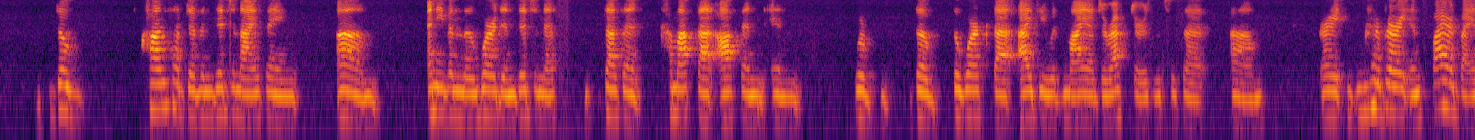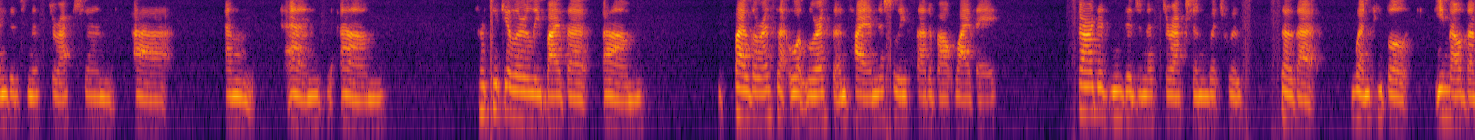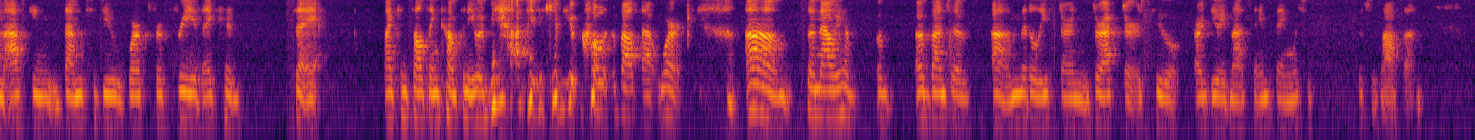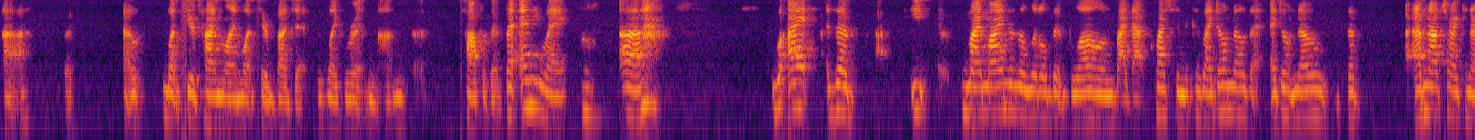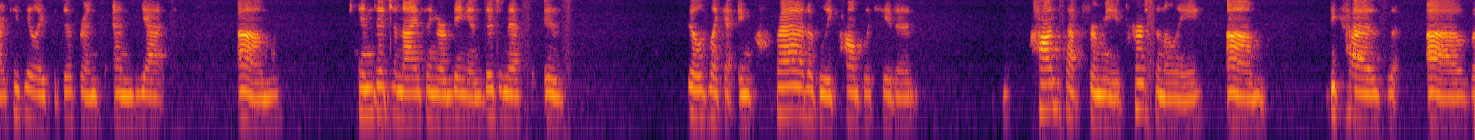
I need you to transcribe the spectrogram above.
the concept of indigenizing um, and even the word indigenous doesn't come up that often in the the work that I do with Maia Directors, which is a um, very we're very inspired by indigenous direction uh, and and um, particularly by the um, by Larissa what Larissa and Ty initially said about why they started indigenous direction, which was so that when people emailed them asking them to do work for free, they could say, my consulting company would be happy to give you a quote about that work. Um, so now we have a, a bunch of um, Middle Eastern directors who are doing that same thing, which is which is awesome. Uh, but uh, what's your timeline? What's your budget? Is like written on the top of it. But anyway, uh, well, I the my mind is a little bit blown by that question because I don't know that I don't know that I'm not sure I can articulate the difference, and yet um, indigenizing or being indigenous is feels like an incredibly complicated concept for me personally um, because of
